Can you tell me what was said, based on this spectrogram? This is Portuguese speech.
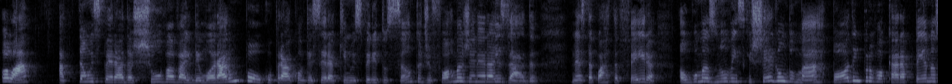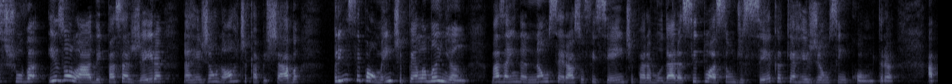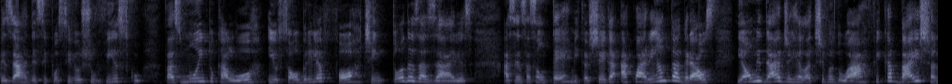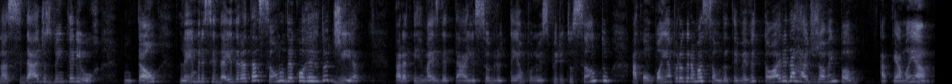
Olá! A tão esperada chuva vai demorar um pouco para acontecer aqui no Espírito Santo de forma generalizada. Nesta quarta-feira, algumas nuvens que chegam do mar podem provocar apenas chuva isolada e passageira na região norte capixaba, principalmente pela manhã, mas ainda não será suficiente para mudar a situação de seca que a região se encontra. Apesar desse possível chuvisco, faz muito calor e o sol brilha forte em todas as áreas. A sensação térmica chega a 40 graus e a umidade relativa do ar fica baixa nas cidades do interior. Então, lembre-se da hidratação no decorrer do dia. Para ter mais detalhes sobre o tempo no Espírito Santo, acompanhe a programação da TV Vitória e da Rádio Jovem Pan. Até amanhã!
